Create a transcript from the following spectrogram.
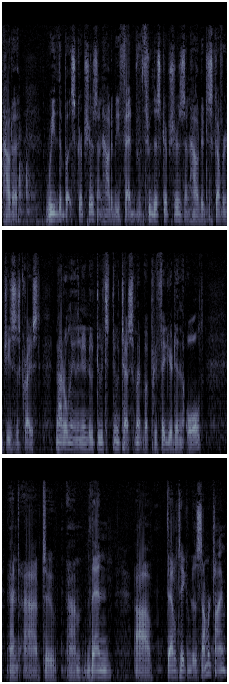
how to read the scriptures and how to be fed through the scriptures and how to discover Jesus Christ, not only in the New, New, New Testament, but prefigured in the Old. And uh, to um, then, uh, that'll take them to the summertime.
